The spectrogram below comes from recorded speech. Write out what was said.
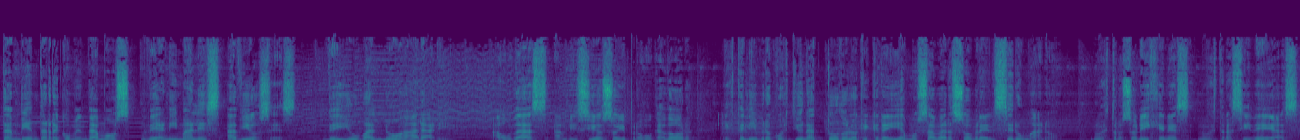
también te recomendamos De animales a dioses, de Yuval Noah Harari. Audaz, ambicioso y provocador, este libro cuestiona todo lo que creíamos saber sobre el ser humano, nuestros orígenes, nuestras ideas,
